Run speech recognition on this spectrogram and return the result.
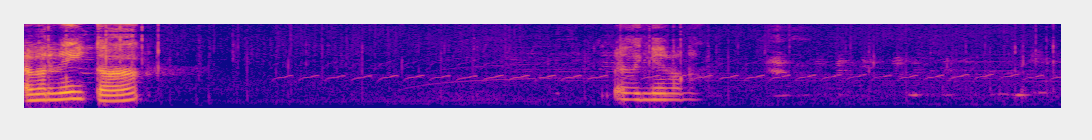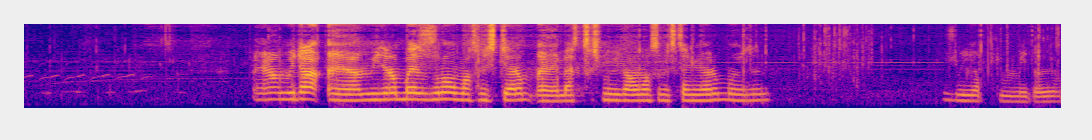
Ömer ne gitti ha? Ben gel ona. Bir daha e, videonun bayağı uzun olmasını istiyorum. E, ben saçma video olmasını istemiyorum o yüzden. Uzun yaptım videoyu.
